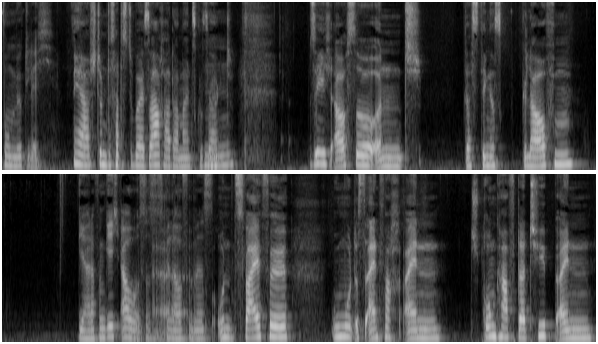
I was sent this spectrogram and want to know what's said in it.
womöglich. ja, stimmt, das hattest du bei Sarah damals gesagt. Mhm. Sehe ich auch so und das Ding ist gelaufen. Ja, davon gehe ich aus, dass es gelaufen ist. Und Zweifel, Umut ist einfach ein sprunghafter Typ, ein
